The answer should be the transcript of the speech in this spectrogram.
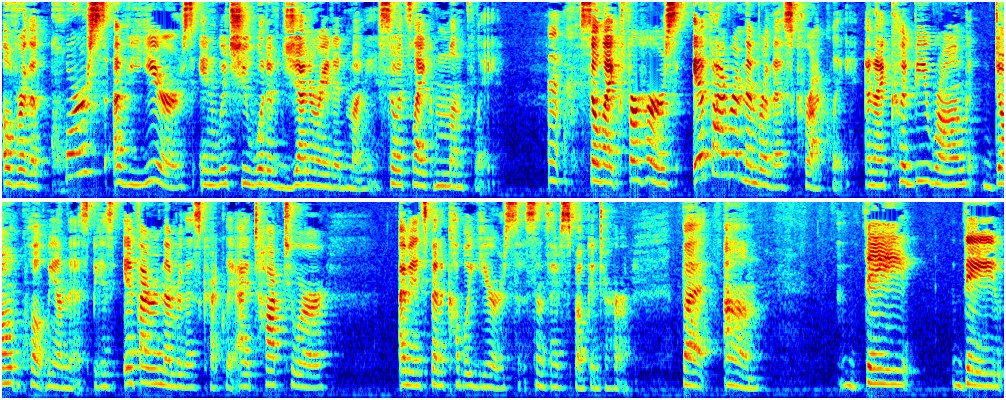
over the course of years in which you would have generated money. So it's like monthly. So like for hers, if I remember this correctly, and I could be wrong, don't quote me on this because if I remember this correctly, I talked to her I mean, it's been a couple years since I've spoken to her, but um, they they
